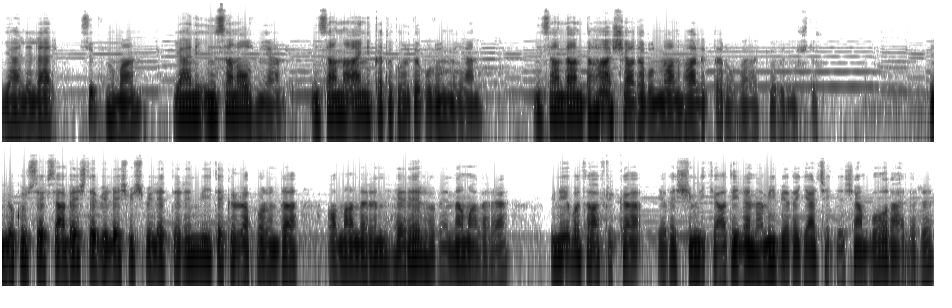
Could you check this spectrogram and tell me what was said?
yerliler sübhüman yani insan olmayan, insanla aynı kategoride bulunmayan, insandan daha aşağıda bulunan varlıklar olarak görülmüştür. 1985'te Birleşmiş Milletler'in Whittaker raporunda Almanların Herero ve Namalara Güneybatı Afrika ya da şimdiki adıyla Namibya'da gerçekleşen bu olayları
